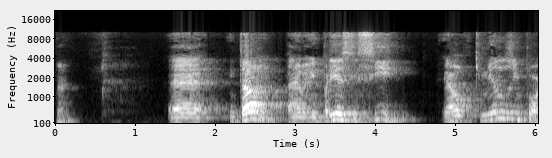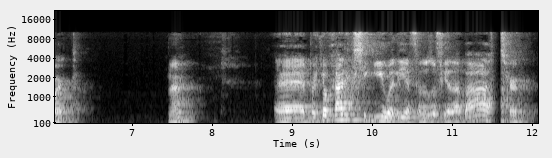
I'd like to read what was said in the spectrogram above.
Né? É, então, a empresa em si, é o que menos importa, né? É, porque o cara que seguiu ali a filosofia da Baster,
